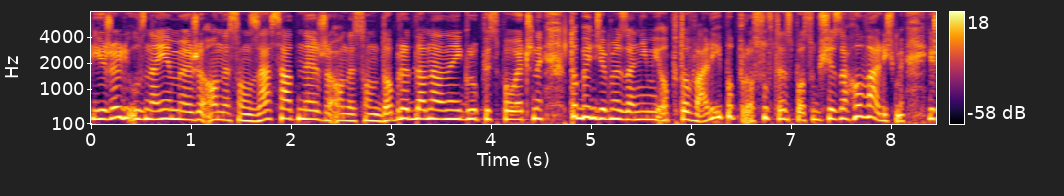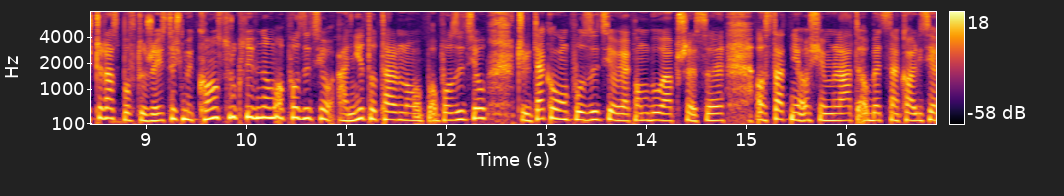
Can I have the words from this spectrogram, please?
I jeżeli uznajemy, że one są zasadne, że one są dobre dla danej grupy społecznej, to będziemy za nimi optowali i po prostu w ten sposób się zachowaliśmy. Jeszcze raz powtórzę, jesteśmy konstruktywną opozycją, a nie totalną opozycją, czyli taką opozycją, jaką była przez e, ostatnie 8 lat obecna koalicja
